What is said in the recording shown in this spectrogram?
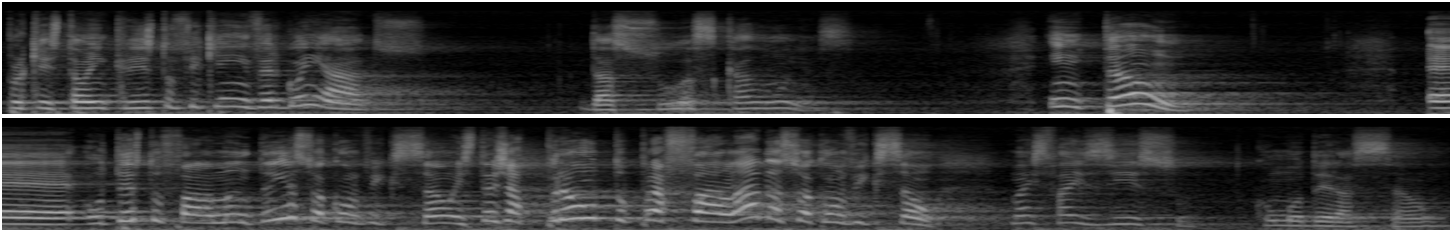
porque estão em Cristo, fiquem envergonhados das suas calúnias. Então, é, o texto fala: mantenha sua convicção, esteja pronto para falar da sua convicção, mas faz isso com moderação,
